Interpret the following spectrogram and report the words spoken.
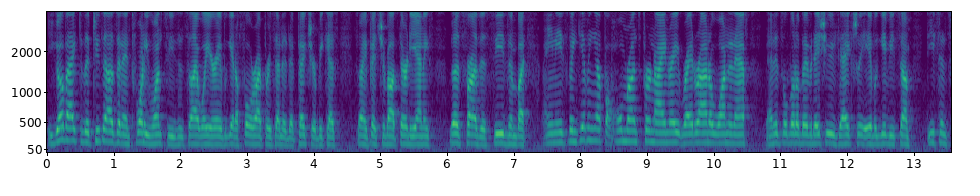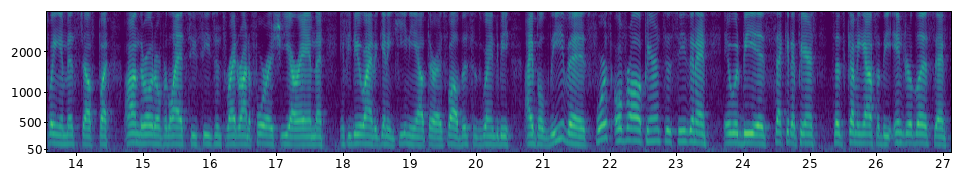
you go back to the 2021 season, so that way you're able to get a full representative picture because he's only pitched about 30 innings thus far this season. But I mean, he's been giving up a home runs per nine rate right around a one and a half. That is a little bit of an issue. He's actually able to give you some decent swing and miss stuff, but on the road over the last two seasons, right around a four-ish ERA. And then if you do wind up getting Heaney out there as well, this is going to be, I believe, his fourth overall appearance this season, and it would be his second appearance since coming off of the injured list. And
